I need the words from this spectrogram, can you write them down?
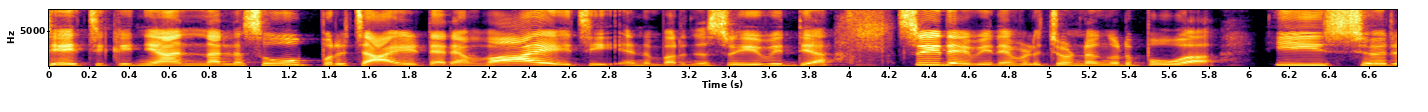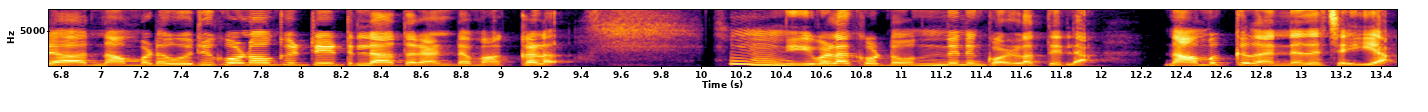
ചേച്ചിക്ക് ഞാൻ നല്ല സൂപ്പർ ചായ ഇട്ടുതരാം വാ ചേച്ചി എന്ന് പറഞ്ഞു ശ്രീവിദ്യ ശ്രീദേവിനെ വിളിച്ചുകൊണ്ട് അങ്ങോട്ട് പോവുക ഈശ്വര നമ്മുടെ ഒരു ഗുണവും കിട്ടിയിട്ടില്ലാത്ത രണ്ട് മക്കൾ ഇവളെ കൊണ്ട് ഒന്നിനും കൊള്ളത്തില്ല. നമുക്ക് തന്നെ ഇത് ചെയ്യാം.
